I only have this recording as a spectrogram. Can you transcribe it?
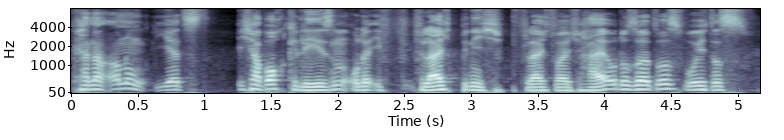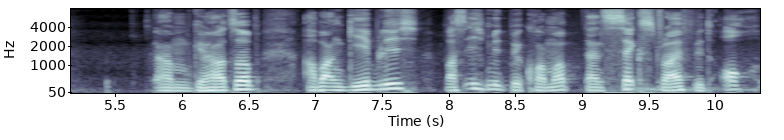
keine Ahnung, jetzt, ich habe auch gelesen, oder ich, vielleicht bin ich, vielleicht war ich high oder so etwas, wo ich das ähm, gehört habe, aber angeblich, was ich mitbekommen habe, dein Sex-Drive wird auch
